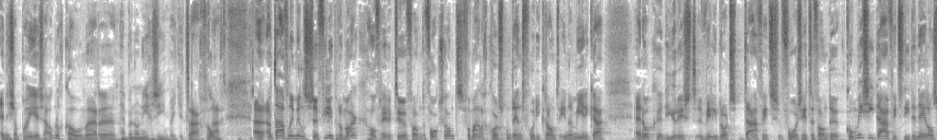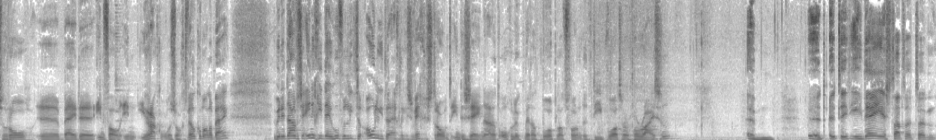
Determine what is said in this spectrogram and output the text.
En de champagne zou ook nog komen, maar... Uh, Hebben we nog niet gezien. Een beetje traag vandaag. Uh, aan tafel inmiddels uh, Philippe Remarque, hoofdredacteur van de Volkskrant... voormalig correspondent voor die krant in Amerika. En ook de jurist Willy Brod Davids, voorzitter van de commissie Davids... die de Nederlandse rol bij de inval in Irak onderzocht. Welkom allebei. Meneer Davids, enig idee hoeveel liter olie er eigenlijk is weggestroomd in de zee... na dat ongeluk met dat boorplatform, de Deepwater Horizon? Um, het, het, idee is dat het een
